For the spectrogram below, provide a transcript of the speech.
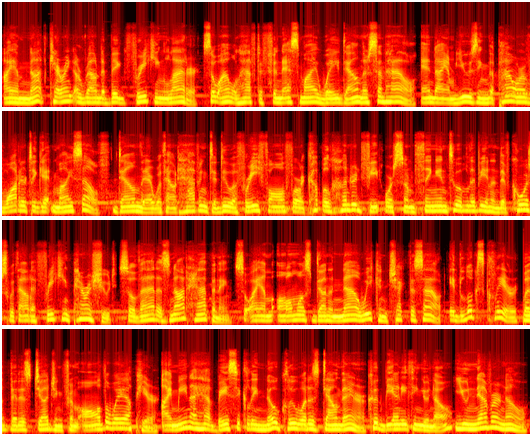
I am not carrying around a big freaking ladder, so I will have to finesse my way down there somehow. And I am using the power of water to get myself down there without having to do a free fall for a couple hundred feet or something into oblivion and of course without a freaking parachute. So that is not happening. So I am almost done and now we can check this out. It looks clear, but that is judging from all the way up here. I mean I have basically no clue what is down there. Could be anything you know. You never know.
